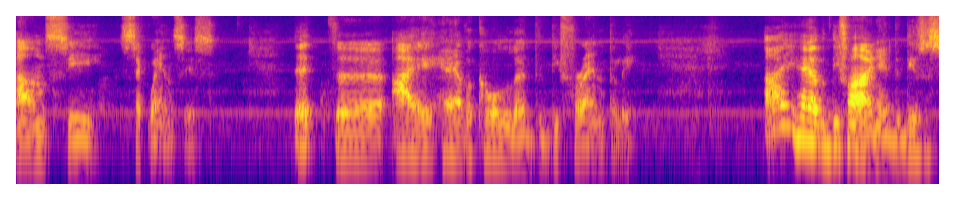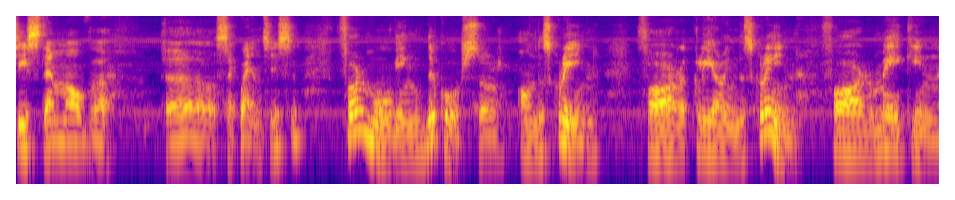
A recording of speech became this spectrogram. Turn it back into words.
ANSI sequences that uh, I have called differently. I have defined this system of uh, uh, sequences for moving the cursor on the screen, for clearing the screen, for making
